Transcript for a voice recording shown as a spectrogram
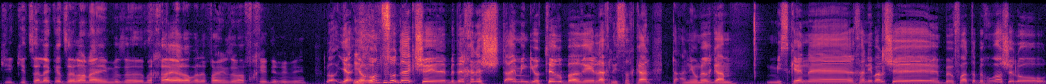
כי, כי צלקת זה לא נעים וזה מכער, אבל לפעמים זה מפחיד יריבים. לא, י- ירון צודק שבדרך כלל יש טיימינג יותר בריא להכניס שחקן. אני אומר גם, מסכן אה, חניבל שבהופעת הבכורה שלו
